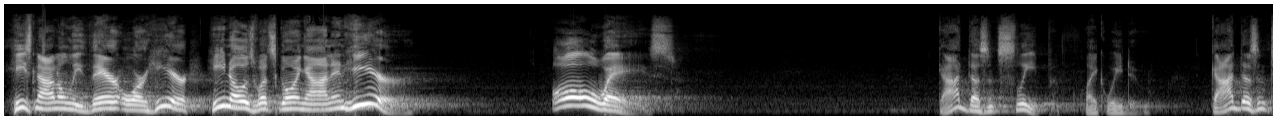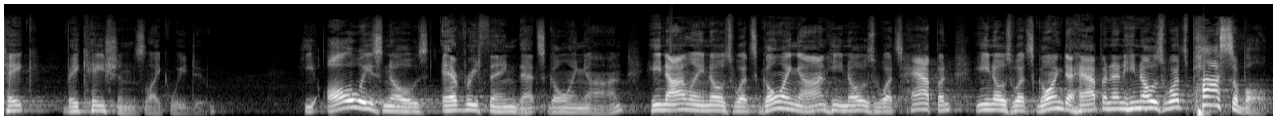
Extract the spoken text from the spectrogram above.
He's not only there or here, He knows what's going on in here. Always. God doesn't sleep like we do. God doesn't take vacations like we do. He always knows everything that's going on. He not only knows what's going on, he knows what's happened, he knows what's going to happen, and he knows what's possible.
